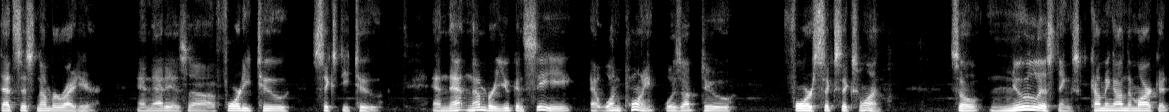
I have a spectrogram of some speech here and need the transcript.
that's this number right here and that is uh, 4262 and that number you can see at one point was up to 4661 so new listings coming on the market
